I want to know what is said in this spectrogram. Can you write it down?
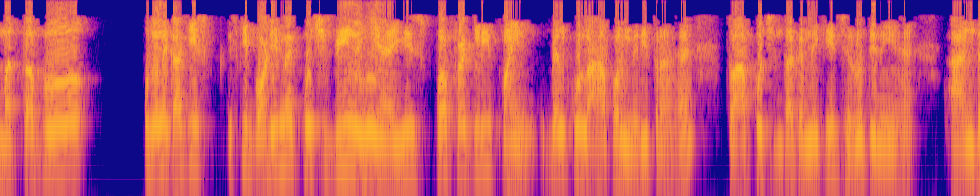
मतलब उन्होंने कहा कि इस, इसकी बॉडी में कुछ भी नहीं है। ही इज़ परफेक्टली फाइन बिल्कुल आप और मेरी तरह है तो आपको चिंता करने की ज़रूरत ही नहीं है। And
